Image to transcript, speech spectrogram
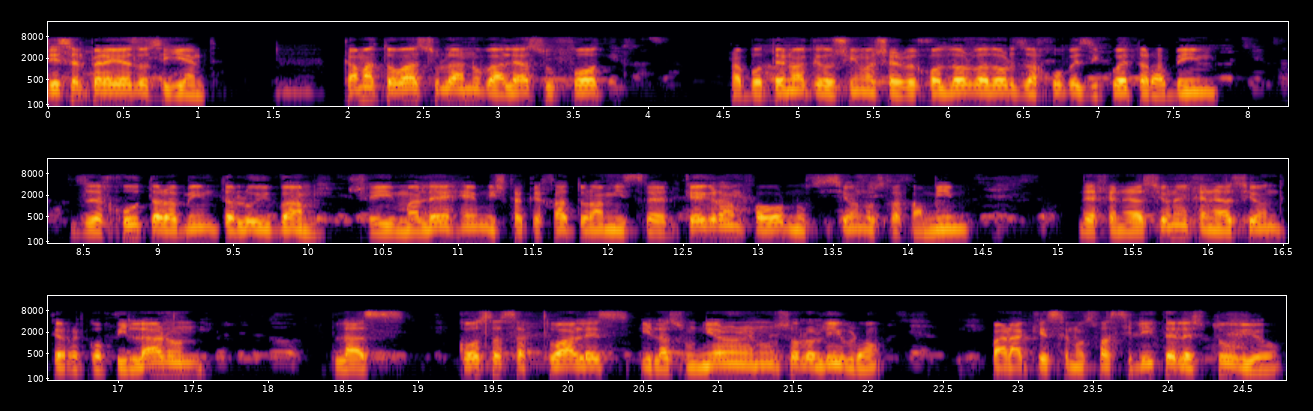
Dice el Pele Yoetz lo siguiente. כמה טובה עשו לנו בעלי הסופות, רבותינו הקדושים אשר בכל דור ודור זכו בזיכוי הרבים, זכות הרבים תלוי בם, שימלא הם נשתכחה תורה מישראל. Qué gran favor nos hicieron los jajamim de generación en generación que recopilaron las cosas actuales y las unieron en un solo libro para que se nos facilite el estudio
